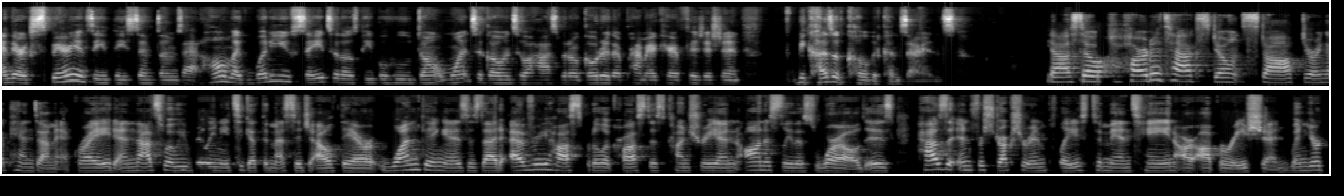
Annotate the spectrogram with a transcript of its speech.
and they're experiencing these symptoms at home. Like, what do you say to those people who don't want to go into a hospital go to their primary care physician because of COVID concerns? Yeah, so heart attacks don't stop during a pandemic, right? And that's what we mm-hmm. really need to get the message out there. One thing is is that every hospital across this country and honestly this world is has the infrastructure in place to maintain our operation. When you're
